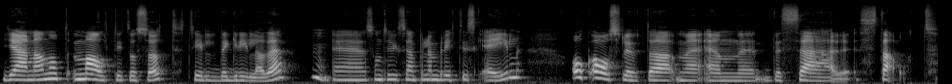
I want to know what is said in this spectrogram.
Gärna något maltigt och sött till det grillade. Mm. Eh, som till exempel en brittisk ale. Och avsluta med en eh, dessert stout.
